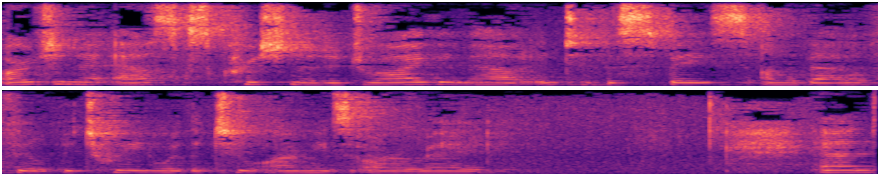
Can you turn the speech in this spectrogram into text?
Arjuna asks Krishna to drive him out into the space on the battlefield between where the two armies are arrayed. And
